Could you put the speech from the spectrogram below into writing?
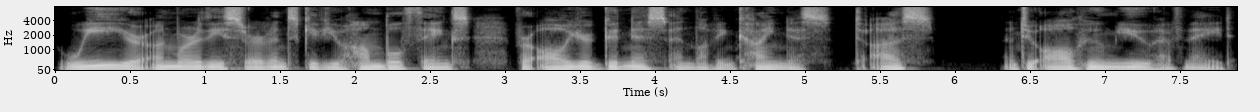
We, your unworthy servants, give you humble thanks for all your goodness and loving kindness to us and to all whom you have made.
